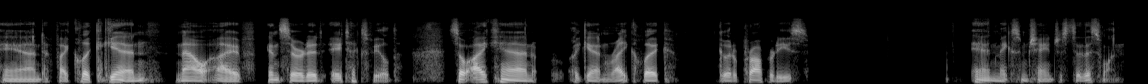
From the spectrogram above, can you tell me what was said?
And if I click again, now I've inserted a text field. So I can, again, right click, go to properties, and make some changes to this one.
